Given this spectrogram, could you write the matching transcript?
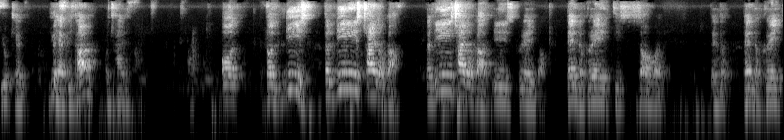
you can, you have become a child of God. Or the least, the least child of God, the least child of God is greater than the greatest servant, than the, than the great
